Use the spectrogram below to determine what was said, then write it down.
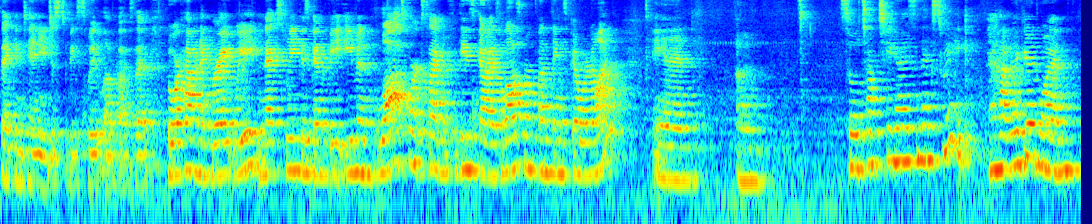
They continue just to be sweet love bugs there. But we're having a great week. Next week is going to be even lots more excitement for these guys, lots more fun things going on. And um, so we'll talk to you guys next week. Have a good one.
